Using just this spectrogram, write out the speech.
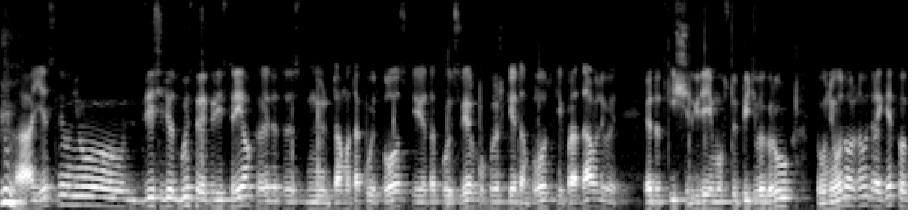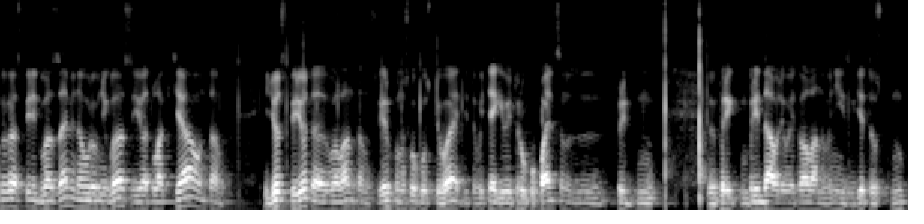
А если у него здесь идет быстрая перестрелка, этот э, ну, там атакует плоский, атакует сверху в прыжке, там плоский, продавливает, этот ищет, где ему вступить в игру, то у него должна быть ракетка вот как раз перед глазами, на уровне глаз, и от локтя он там идет вперед, а Валан там сверху, насколько успевает, где-то вытягивает руку пальцем, придавливает валан вниз, где-то ну,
